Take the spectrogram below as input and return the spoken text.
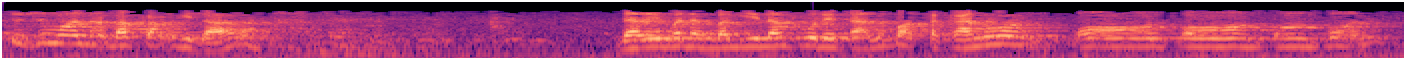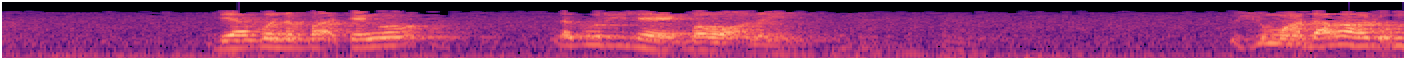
Itu semua nak bakar kita lah daripada bagi lampu dia tak nampak tekan orang pon pon pon pon dia pun nampak tengok lagu relax bawa lagi. Semua darah tu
